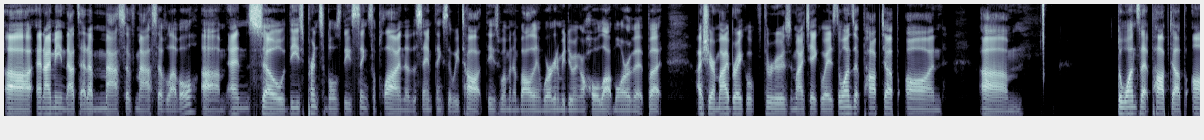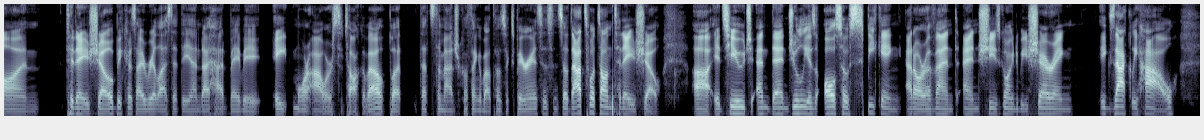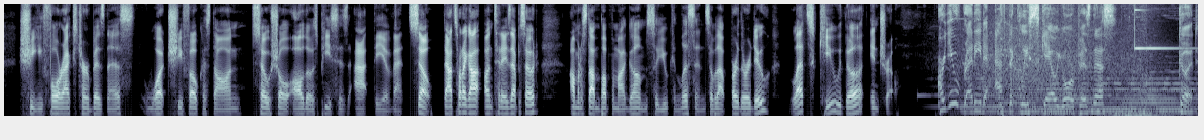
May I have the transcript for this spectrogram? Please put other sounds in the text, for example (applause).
Uh, and I mean that's at a massive, massive level. Um, and so these principles, these things apply, and they're the same things that we taught these women in Bali, and we're going to be doing a whole lot more of it. But I share my breakthroughs and my takeaways, the ones that popped up on, um, the ones that popped up on today's show, because I realized at the end I had maybe eight more hours to talk about, but that's the magical thing about those experiences. And so that's what's on today's show. Uh, it's huge. And then Julie is also speaking at our event, and she's going to be sharing exactly how she forexed her business, what she focused on, social, all those pieces at the event. So that's what I got on today's episode. I'm going to stop bumping my gums so you can listen. So without further ado, let's cue the intro. Are you ready to ethically scale your business? Good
